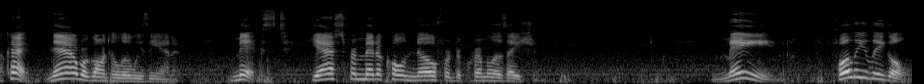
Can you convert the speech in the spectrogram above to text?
Okay, now we're going to Louisiana. Mixed, yes for medical, no for decriminalization. Maine, fully legal.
